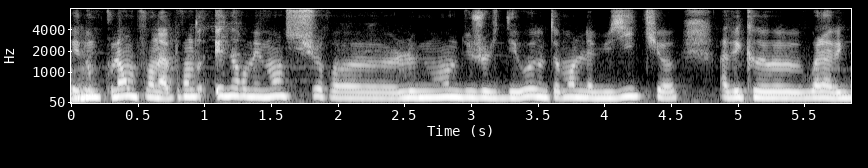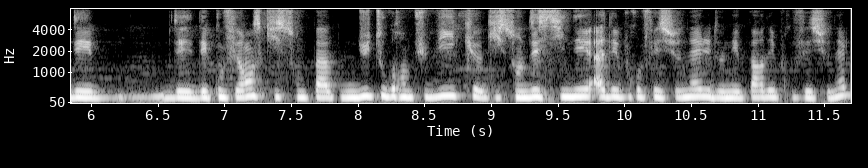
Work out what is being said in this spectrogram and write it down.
Et Mhm. donc là, on peut en apprendre énormément sur euh, le monde du jeu vidéo, notamment de la musique, avec euh, voilà, avec des, des, des conférences qui sont pas du tout grand public, euh, qui sont destinées à des professionnels et données par des professionnels.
